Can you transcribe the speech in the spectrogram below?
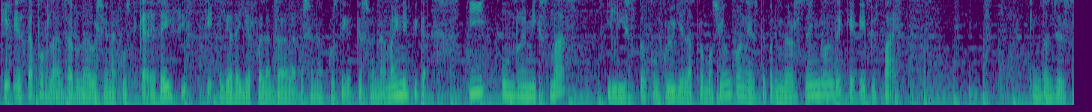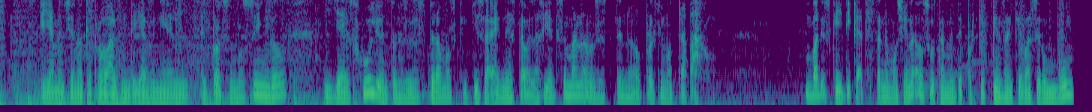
que está por lanzar una versión acústica de Daisies, que el día de ayer fue lanzada la versión acústica que suena magnífica, y un remix más. Y listo, concluye la promoción con este primer single de KP5. Entonces ella mencionó que probablemente ya venía el, próximo single y ya es julio, entonces esperamos que quizá en esta o en la siguiente semana nos esté nuevo próximo trabajo. Varios Katy Cats están emocionados justamente porque piensan que va a ser un boom.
